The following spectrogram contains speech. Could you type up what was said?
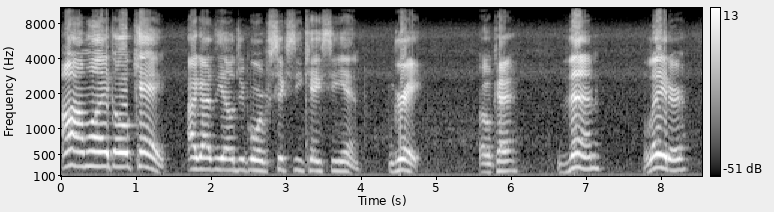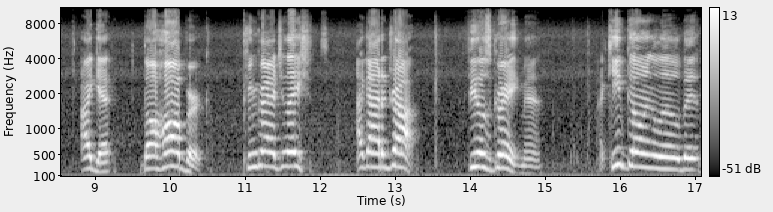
I'm like, okay. I got the Eldritch Orb 60 KC in. Great. Okay? Then, later, I get the Hauberk. Congratulations. I got a drop. Feels great, man. I keep going a little bit.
